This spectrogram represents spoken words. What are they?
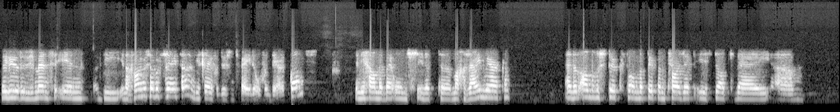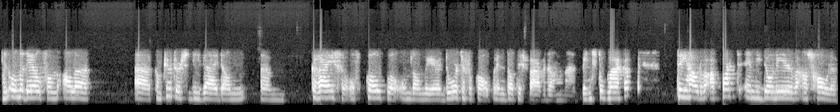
We huren dus mensen in die in de gevangenis hebben gezeten. En die geven dus een tweede of een derde kans. En die gaan dan bij ons in het eh, magazijn werken. En het andere stuk van de Pippin Project is dat wij ehm, een onderdeel van alle eh, computers die wij dan ehm, krijgen of kopen om dan weer door te verkopen. En dat is waar we dan eh, winst op maken. Die houden we apart en die doneren we aan scholen.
